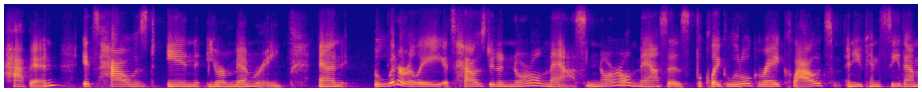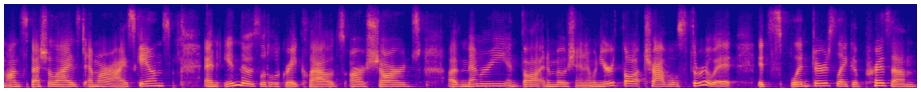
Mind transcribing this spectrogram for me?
happen, it's housed in your memory. And literally it's housed in a neural mass. Neural masses look like little gray clouds, and you can see them on specialized MRI scans. And in those little gray clouds are shards of memory and thought and emotion. And when your thought travels through it, it splinters like a prism.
